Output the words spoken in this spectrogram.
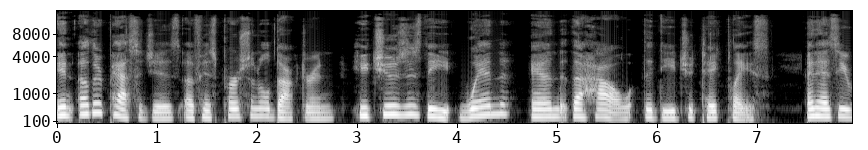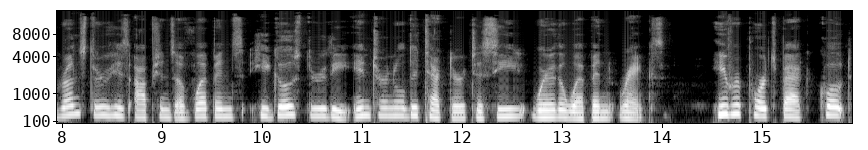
In other passages of his personal doctrine, he chooses the when and the how the deed should take place, and as he runs through his options of weapons, he goes through the internal detector to see where the weapon ranks. He reports back, quote,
